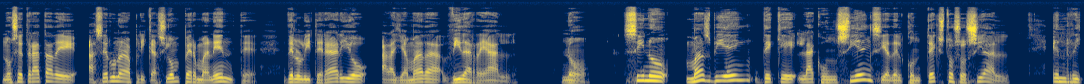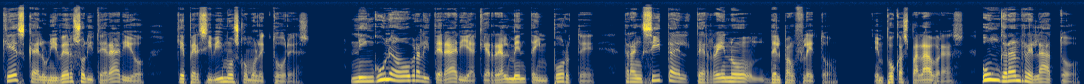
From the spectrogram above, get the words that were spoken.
No se trata de hacer una aplicación permanente de lo literario a la llamada vida real. No, sino más bien de que la conciencia del contexto social enriquezca el universo literario que percibimos como lectores. Ninguna obra literaria que realmente importe transita el terreno del panfleto. En pocas palabras, un gran relato,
